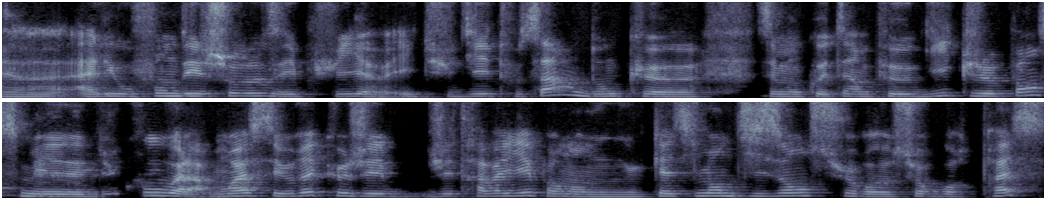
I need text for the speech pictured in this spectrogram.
euh, aller au fond des choses et puis euh, étudier tout ça. Donc, euh, c'est mon côté un peu geek, je pense. Mais du coup, voilà, moi, c'est vrai que j'ai travaillé pendant quasiment dix ans sur, sur WordPress.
